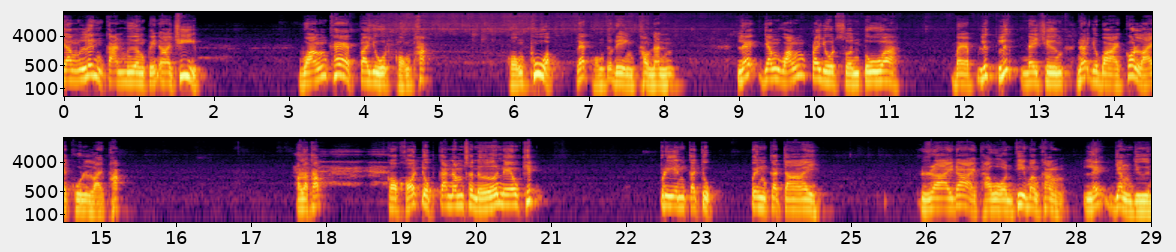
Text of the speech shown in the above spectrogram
ยังเล่นการเมืองเป็นอาชีพ หวังแค่ประโยชน์ของพรรค ของพวกและของตัวเองเท่านั้น และยังหวังประโยชน์ส่วนตัว แบบลึกๆในเชิงนโยบายก็หลายคนหลายพักเอาละครับ ก็ขอจบการนำเสนอแนวคิด เปลี่ยนกระจุกเป็นกระจาย รายได้ทาวรที่มั่งคั่งและยั่งยืน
